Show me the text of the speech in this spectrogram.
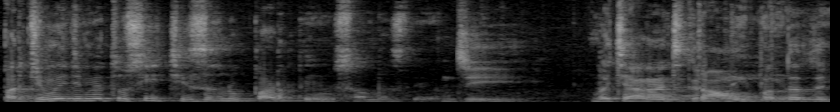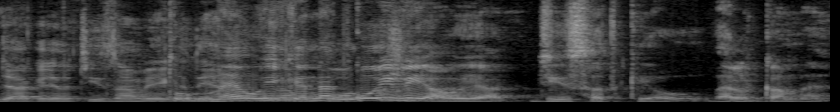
ਪਰ ਜਿਵੇਂ ਜਿਵੇਂ ਤੁਸੀਂ ਚੀਜ਼ਾਂ ਨੂੰ ਪੜ੍ਹਦੇ ਹੋ ਸਮਝਦੇ ਹੋ। ਜੀ। ਵਿਚਾਰਾਂ ਚ ਗਰਾਊਂਡ ਪੱਧਰ ਤੇ ਜਾ ਕੇ ਜਦੋਂ ਚੀਜ਼ਾਂ ਵੇਖਦੇ ਮੈਂ ਹਾਂ ਉਹੀ ਕਹਿੰਦਾ ਕੋਈ ਵੀ ਆਓ ਯਾਰ ਜੀ ਸਦਕੇ ਆਓ ਵੈਲਕਮ ਹੈ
